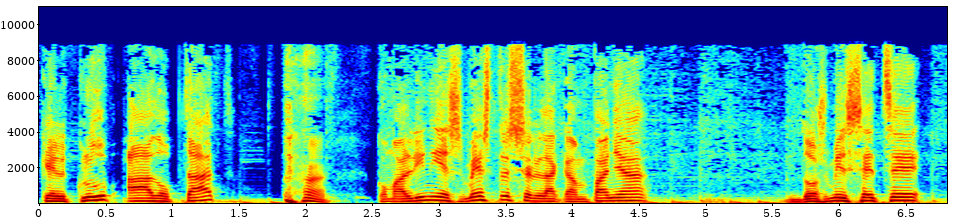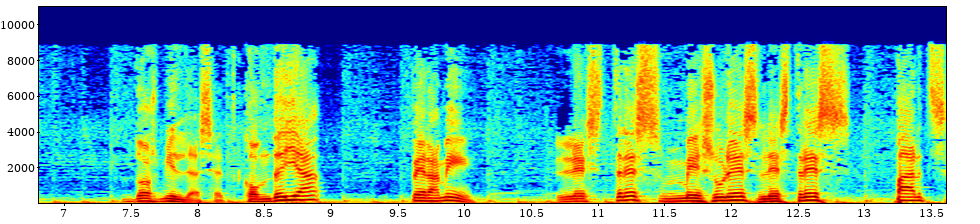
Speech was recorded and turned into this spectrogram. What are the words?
que el club ha adoptat com a línies mestres en la campanya 2016-2017. Com deia, per a mi, les tres mesures, les tres parts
